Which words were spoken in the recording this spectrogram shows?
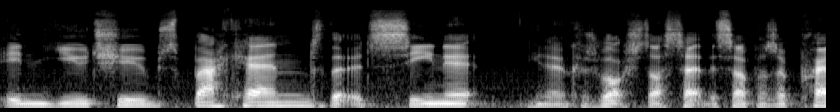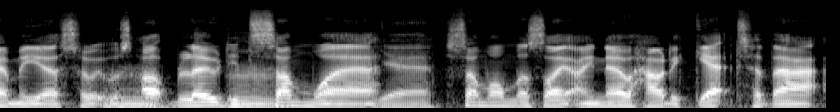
in YouTube's back end that had seen it, you know, because Rockstar set this up as a premiere, so it was Mm, uploaded mm, somewhere. yeah. Someone was like, I know how to get to that.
